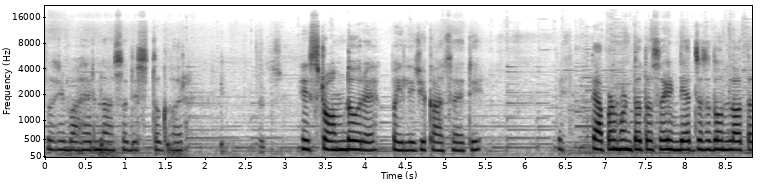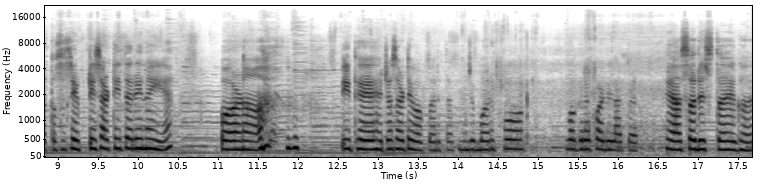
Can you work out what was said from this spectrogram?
सो हे बाहेरनं असं दिसतं घर. हे स्टॉम डोर आहे पहिली जी काच आहे ती. ते आपण म्हणतो तसं इंडियात जसं दोन लावतात तसं सेफ्टीसाठी तरी नाही आहे पण तिथे ह्याच्यासाठी वापरतात. म्हणजे बर्फ वगैरे पडला तर. हे असं दिसतं हे घर.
